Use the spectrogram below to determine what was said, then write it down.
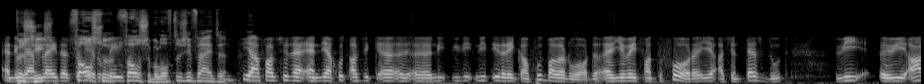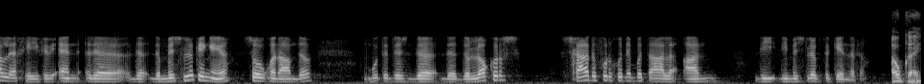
En ik ben Precies, blij dat de valse, valse beloftes in feite. Ja, van, z'n- en ja goed, als ik, eh, eh, niet, niet, niet iedereen kan voetballer worden. En je weet van tevoren, je, als je een test doet, wie, wie aanleg heeft. En de, de, de mislukkingen, zogenaamde, moeten dus de, de, de lokkers schadevergoeding betalen aan die, die mislukte kinderen. Oké,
